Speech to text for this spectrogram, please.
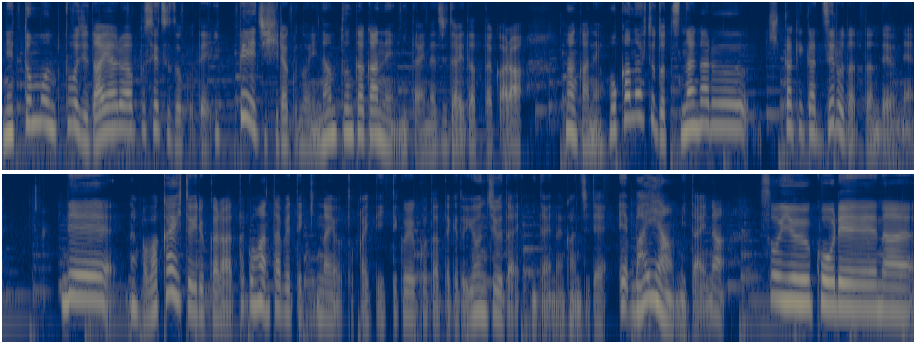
ネットも当時ダイヤルアップ接続で1ページ開くのに何分かかんねんみたいな時代だったからなんかね他の人とつながるきっかけがゼロだったんだよね。でなんか若い人いるからご飯食べてきなよとか言って言ってくれることだったけど40代みたいな感じでえバイアンみたいなそういう高齢な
